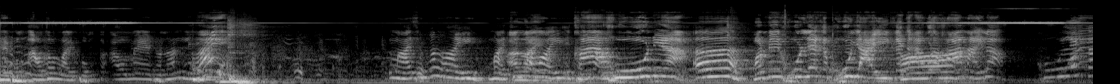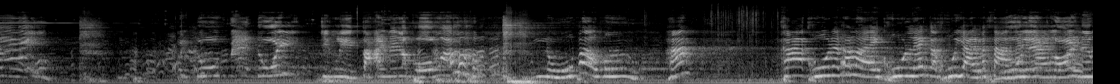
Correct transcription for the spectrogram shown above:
ให้ผมเอาเท่าไหร่ผมก็เอาแม่เท่านั้นเลเฮ้ยยหมายถึงอะไร หมายถึอะงไรอะไรไอ้ค่าทำครูเนี่ย เออ มันมีครูเล็กกับครูใหญ่แกจะเอาราคาไหนล่ะ ครูเล็กก็เลยไปดูแม่ดุยจิงหรีดตายในลำโพงอะหนูเปล่ามึง ฮะ ค่าครูเนี่ยเท่าไหร่ ครูเล็กกับครูใหญ่มาคต่างรูกันเล็ยักงไงร้อยหนึ่ง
